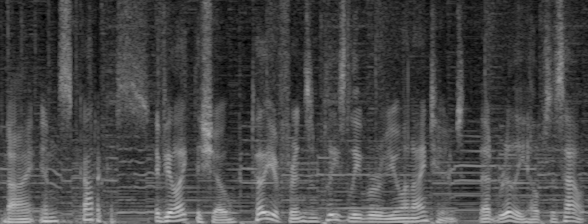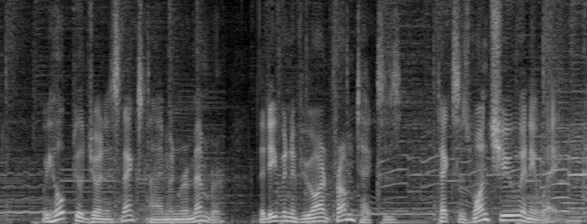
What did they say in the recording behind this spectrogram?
And I am Scotticus. If you like the show, tell your friends and please leave a review on iTunes. That really helps us out. We hope you'll join us next time and remember that even if you aren't from Texas, Texas wants you anyway.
